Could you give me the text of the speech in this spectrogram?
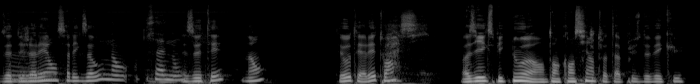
Vous êtes déjà allé en salle Exao Non, ça non. SVT Non Théo, t'es allé toi Ah, Vas-y, explique-nous, en tant qu'ancien, toi, t'as plus de vécu.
